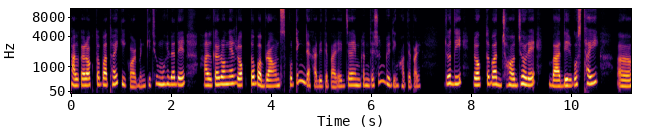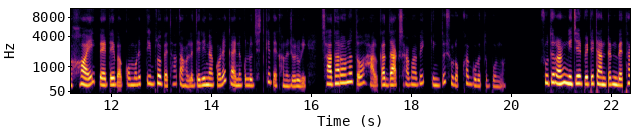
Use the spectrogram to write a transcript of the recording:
হালকা রক্তপাত হয়, কি করবেন? কিছু মহিলাদের হালকা রঙের রক্ত বা ব্রাউন স্পটিং দেখা দিতে পারে, যা ইমপ্লান্টেশন ব্লিডিং হতে পারে। যদি রক্তপাত ঝরঝরে বা দীর্ঘস্থায়ী হয় পেটে বা কোমরের তীব্র ব্যথা, তাহলে দেরি না করে গাইনোকোলজিস্টকে দেখানো জরুরি। সাধারণত হালকা দাগ স্বাভাবিক, কিন্তু সুরক্ষা গুরুত্বপূর্ণ। সুতরাং নিজের পেটে টান টান ব্যথা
